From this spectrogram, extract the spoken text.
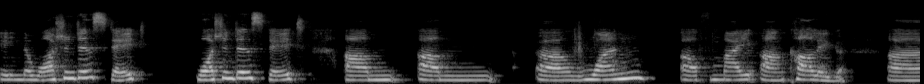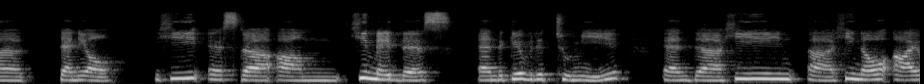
in the Washington State. Washington State. Um, um, uh, one of my uh, colleague, uh, Daniel, he is the um, he made this and gave it to me. And uh, he he know I,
